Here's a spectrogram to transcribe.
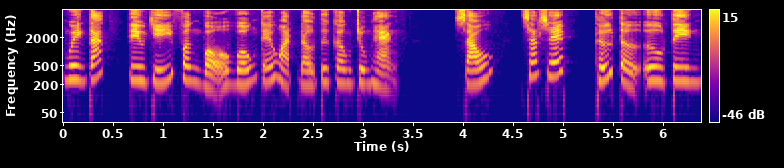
Nguyên tắc, tiêu chí phân bổ vốn kế hoạch đầu tư công trung hạn. 6. Sắp xếp thứ tự ưu tiên,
